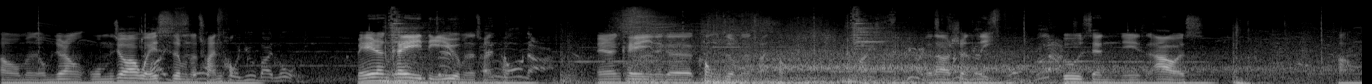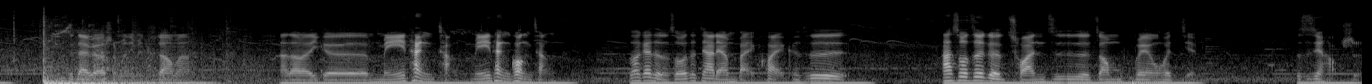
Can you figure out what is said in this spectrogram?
啊，我们我们就让我们就要维持我们的传统没人可以抵御我们的传统，没人可以那个控制我们的传统，得到胜利。Busan is ours。好，这代表什么？你们知道吗？拿到了一个煤炭厂、煤炭矿场，不知道该怎么说，再加两百块。可是他说这个船只的招募费用会减，这是件好事。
